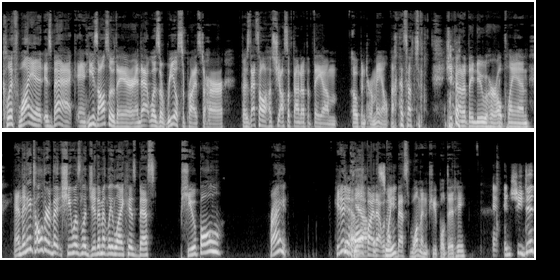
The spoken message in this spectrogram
Cliff Wyatt is back and he's also there, and that was a real surprise to her because that's all. She also found out that they um opened her mail. that's how she, she found out they knew her whole plan, and then he told her that she was legitimately like his best pupil, right? He didn't Yeah. qualify Yeah, that that's with like best woman pupil, did he? And- And she did.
